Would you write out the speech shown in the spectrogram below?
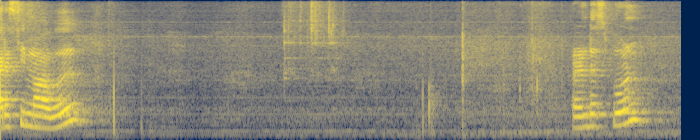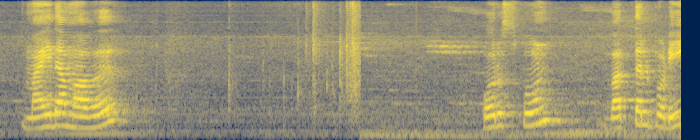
அரிசி மாவு. ரெண்டு ஸ்பூன் மைதா மாவு. ஒரு ஸ்பூன் வத்தல் பொடி.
